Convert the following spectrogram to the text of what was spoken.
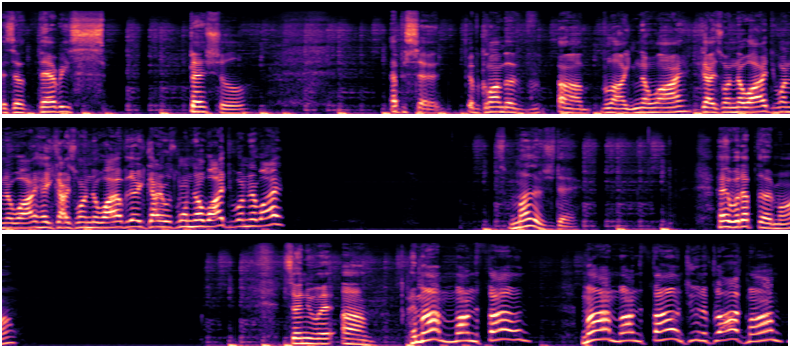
is a very special episode of Gwamba um, vlog. Know why? You guys want to know why? Do you want to know why? Hey, guys want to know why over there? You guys want to know why? Do you want to know why? It's Mother's Day. Hey, what up there, Mom? So anyway, um, hey, Mom, I'm on the phone. Mom, I'm on the phone doing a vlog, Mom.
